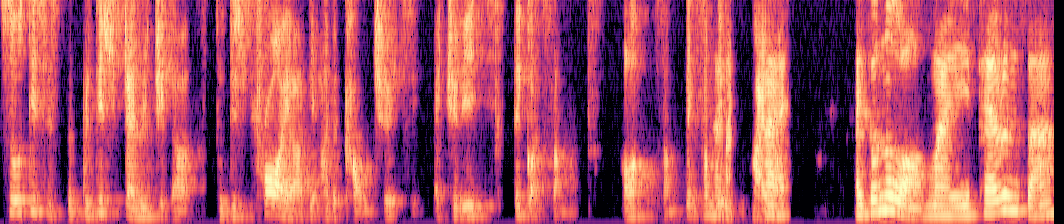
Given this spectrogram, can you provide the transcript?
So this is the British strategy uh, to destroy uh, the other cultures. Actually, they got some, or something, something I, I don't know. Uh, my parents, uh,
